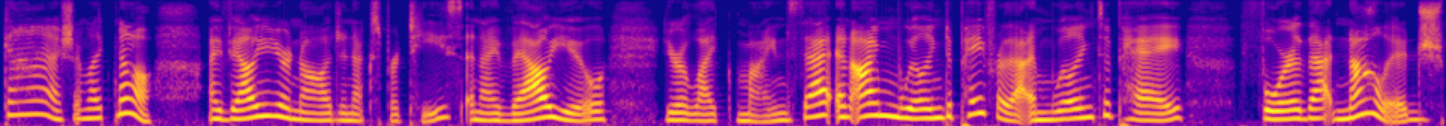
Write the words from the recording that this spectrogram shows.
gosh? I'm like, no, I value your knowledge and expertise and I value your like mindset and I'm willing to pay for that. I'm willing to pay for that knowledge.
